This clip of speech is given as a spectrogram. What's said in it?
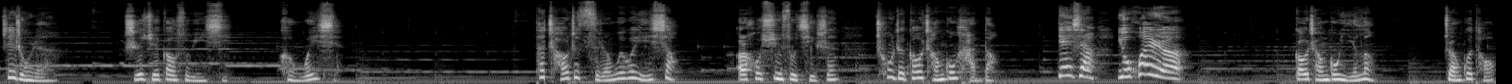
这种人，直觉告诉云溪，很危险。他朝着此人微微一笑，而后迅速起身，冲着高长恭喊道：“殿下，有坏人！”高长恭一愣，转过头，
